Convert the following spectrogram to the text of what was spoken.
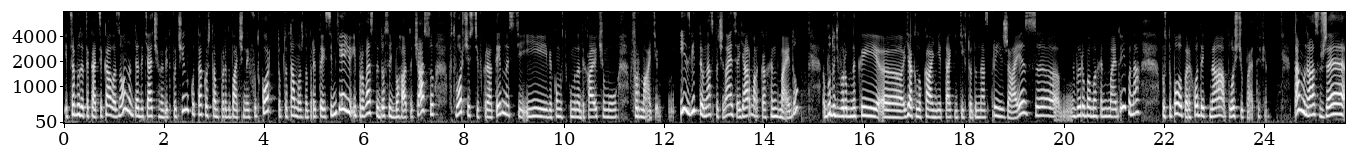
І це буде така цікава зона для дитячого відпочинку. Також там передбачений фудкорт, тобто там можна прийти з сім'єю і провести досить багато часу в творчості, в креативності і в якомусь такому надихаючому форматі. І звідти у нас починається ярмарка хендмейду. Будуть виробники е, як локальні, так і ті, хто до нас приїжджає з е, виробами хендмейду, і вона поступово переходить на площу Петефі. Там у нас вже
